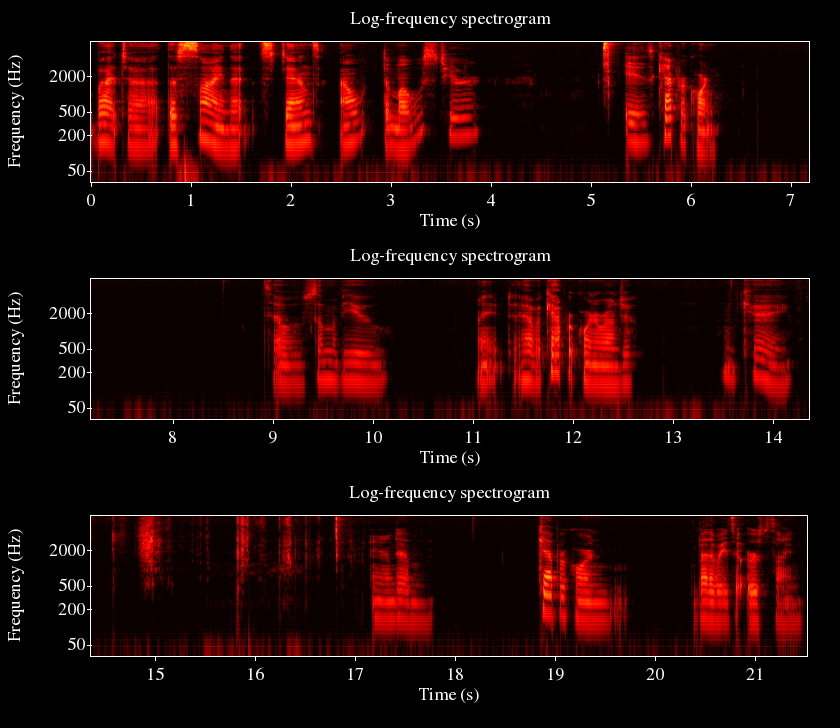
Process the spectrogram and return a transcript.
But uh, the sign that stands out the most here is Capricorn. So some of you might have a Capricorn around you. Okay. And um, Capricorn, by the way, is an earth sign.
